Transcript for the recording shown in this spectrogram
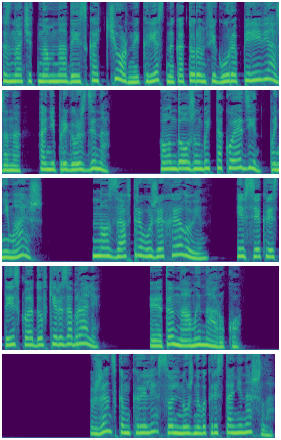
Значит, нам надо искать черный крест, на котором фигура перевязана, а не пригвождена. Он должен быть такой один, понимаешь? Но завтра уже Хэллоуин, и все кресты из кладовки разобрали. Это нам и на руку. В женском крыле соль нужного креста не нашла.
